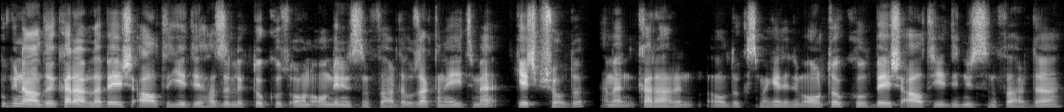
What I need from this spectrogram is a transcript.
bugün aldığı kararla 5, 6, 7, hazırlık 9, 10, 11. sınıflarda uzaktan eğitime geçmiş oldu. Hemen kararın olduğu kısma gelelim. Ortaokul 5, 6, 7. sınıflarda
